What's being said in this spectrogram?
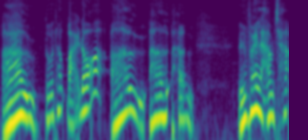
Ờ à, tôi thất bại đó. Ờ ờ ờ. Thì phải làm sao?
